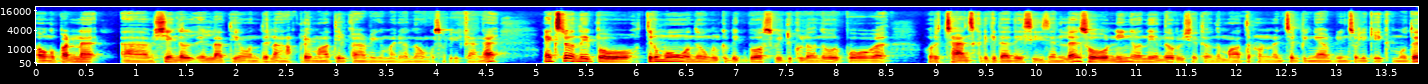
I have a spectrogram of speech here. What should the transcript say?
அவங்க பண்ண விஷயங்கள் எல்லாத்தையும் வந்து நான் அப்படியே மாற்றிருப்பேன் அப்படிங்கிற மாதிரி வந்து அவங்க சொல்லியிருக்காங்க. நெக்ஸ்ட்டு வந்து இப்போது திரும்பவும் வந்து உங்களுக்கு பிக் பாஸ் வீட்டுக்குள்ளே வந்து ஒரு போக ஒரு சான்ஸ் கிடைக்கிது அதே சீசனில் ஸோ நீங்கள் வந்து எந்த ஒரு விஷயத்த வந்து மாற்றணும்னு நினச்சிருப்பீங்க அப்படின்னு சொல்லி கேட்கும்போது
